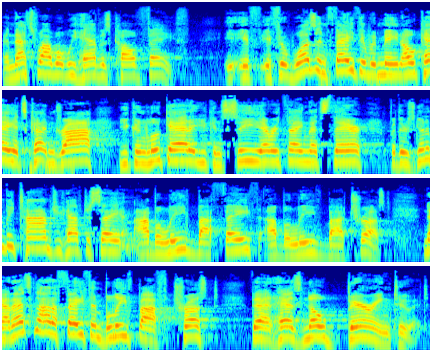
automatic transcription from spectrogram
and that's why what we have is called faith. If, if it wasn't faith, it would mean, okay, it's cut and dry. You can look at it, you can see everything that's there. But there's going to be times you have to say, I believe by faith, I believe by trust. Now, that's not a faith and belief by trust that has no bearing to it.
